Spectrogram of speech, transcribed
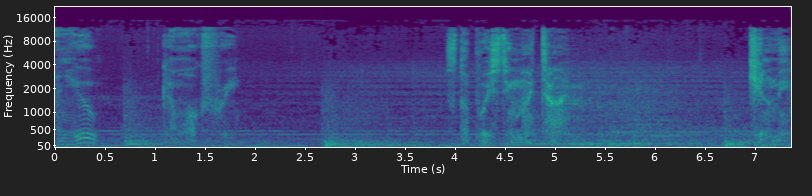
and you can walk free. Stop wasting my time. Kill me.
